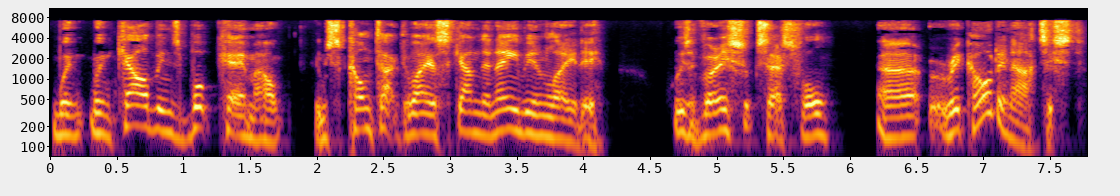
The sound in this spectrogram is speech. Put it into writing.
When when Calvin's book came out, he was contacted by a Scandinavian lady who is a very successful uh, recording artist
